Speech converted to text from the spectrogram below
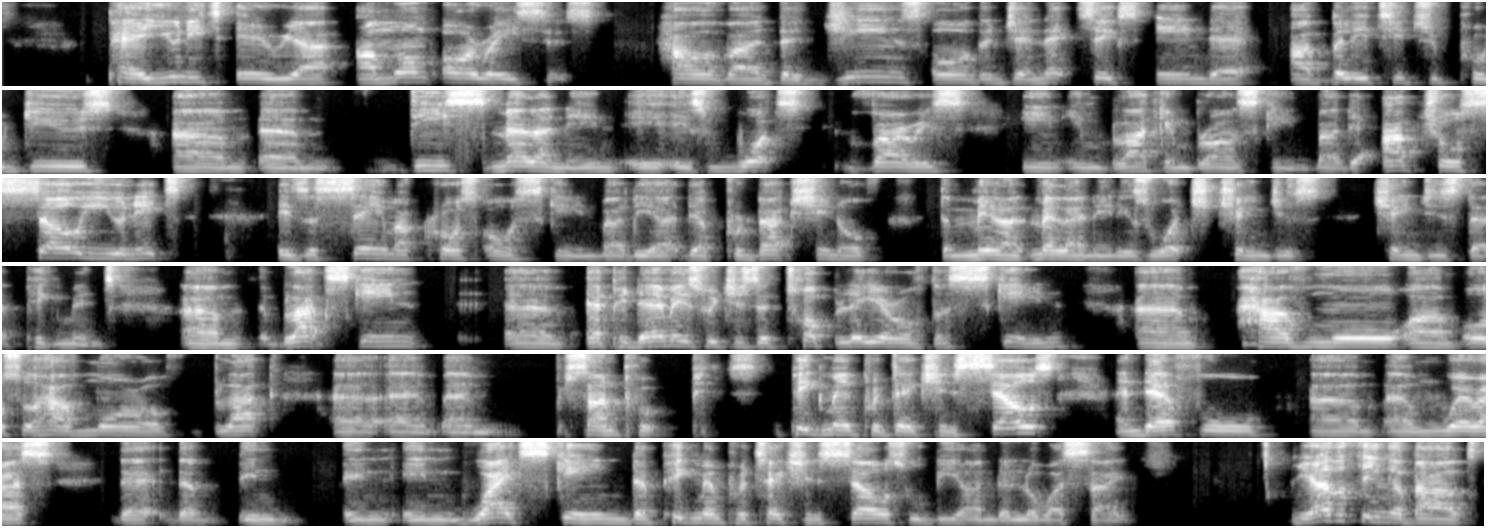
per unit area among all races. However, the genes or the genetics in the ability to produce um, um, this melanin is what varies in, in black and brown skin, but the actual cell unit is the same across all skin, but the, the production of the melanin is what changes changes that pigment. Um, black skin um, epidermis, which is the top layer of the skin, um, have more um, also have more of black uh, um, um, sun pro- pigment protection cells, and therefore, um, whereas the the in in in white skin, the pigment protection cells will be on the lower side. The other thing about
